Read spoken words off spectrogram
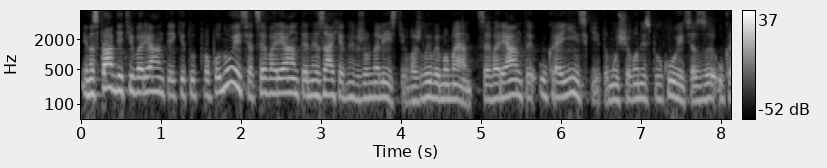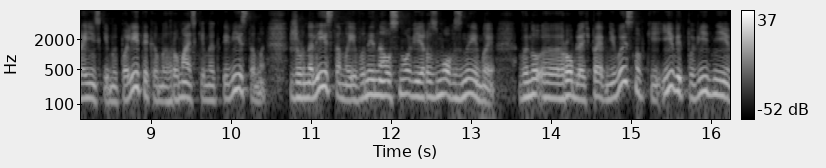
І насправді ті варіанти, які тут пропонуються, це варіанти не західних журналістів. Важливий момент. Це варіанти українські, тому що вони спілкуються з українськими політиками, громадськими активістами, журналістами, і вони на основі розмов з ними е, роблять певні висновки і відповідні.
